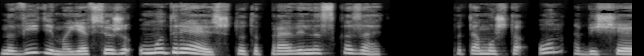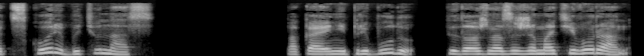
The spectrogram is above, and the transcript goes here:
Но, видимо, я все же умудряюсь что-то правильно сказать, потому что он обещает вскоре быть у нас. Пока я не прибуду, ты должна зажимать его рану,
